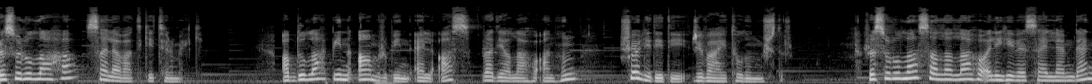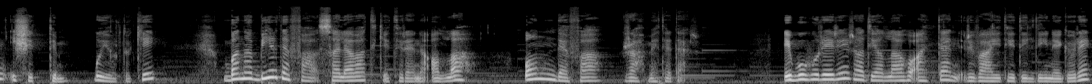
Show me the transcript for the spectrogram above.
Resulullah'a salavat getirmek. Abdullah bin Amr bin el-As radıyallahu anh'ın şöyle dediği rivayet olunmuştur. Resulullah sallallahu aleyhi ve sellem'den işittim buyurdu ki, bana bir defa salavat getirene Allah on defa rahmet eder. Ebu Hureyre radıyallahu anh'ten rivayet edildiğine göre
